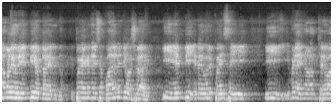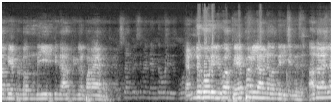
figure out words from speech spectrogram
നമ്മളെ ഒരു എം പി ഉണ്ടായിരുന്നു. ഇപ്പൊ ഏകദേശം പതിനഞ്ച് വർഷമായി. ഈ എം പിയുടെ ഒരു പൈസ ഈ ഈ ഇവിടെ എങ്ങാനും ചെലവാക്കിയിട്ടുണ്ടോ എന്ന് ഈ ഇരിക്കുന്ന ആർക്കെങ്കിലും പറയാമോ? രണ്ട് കോടി രൂപ പേപ്പറിലാണ് വന്നിരിക്കുന്നത്. അതല്ല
